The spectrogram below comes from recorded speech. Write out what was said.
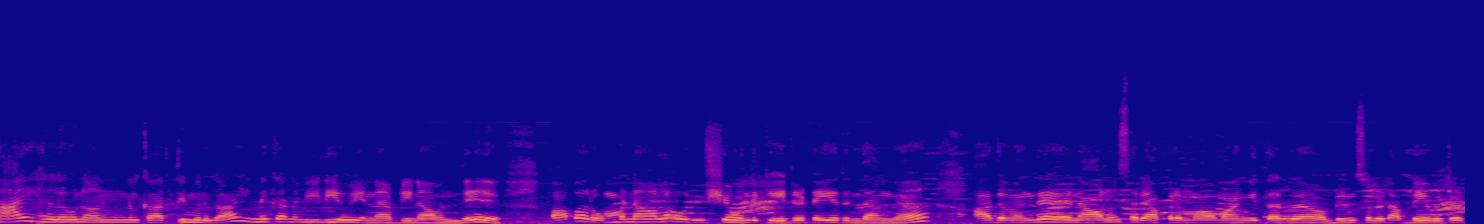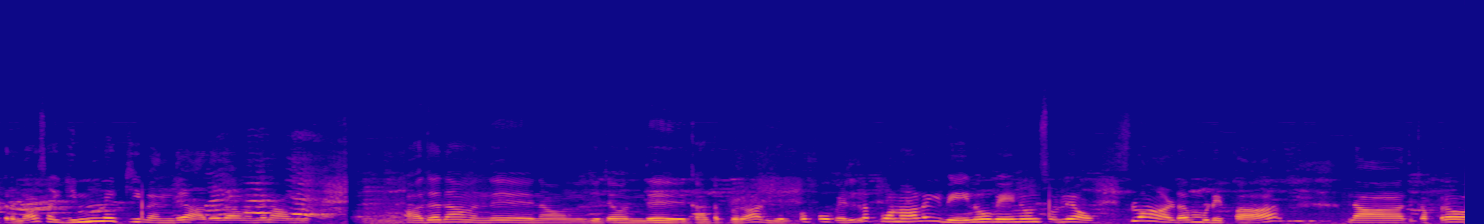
ஹாய் ஹலோ நான் உங்கள் கார்த்தி முருகா. இன்றைக்கான வீடியோ என்ன அப்படின்னா வந்து பாப்பா ரொம்ப நாளாக ஒரு விஷயம் வந்து கேட்டுகிட்டே இருந்தாங்க. அதை வந்து நானும் சரி அப்புறமா வாங்கி தர்றேன் அப்படின்னு சொல்லிட்டு அப்படியே விட்டுட்டு இருந்தோம் ஸோ இன்றைக்கி வந்து அதை தான் வந்து நான் உங்களுக்கு அதை தான் வந்து நான் உங்ககிட்ட வந்து காட்ட போகிறேன் அது எப்பப்போ வெளில போனாலும் வேணும் வேணும்னு சொல்லி அவ்வளோ அடம் பிடிப்பா நான் அதுக்கப்புறம்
